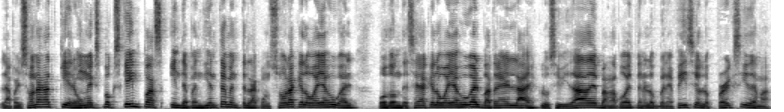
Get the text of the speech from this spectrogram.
La persona adquiere un Xbox Game Pass independientemente de la consola que lo vaya a jugar o donde sea que lo vaya a jugar, va a tener las exclusividades, van a poder tener los beneficios, los perks y demás.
